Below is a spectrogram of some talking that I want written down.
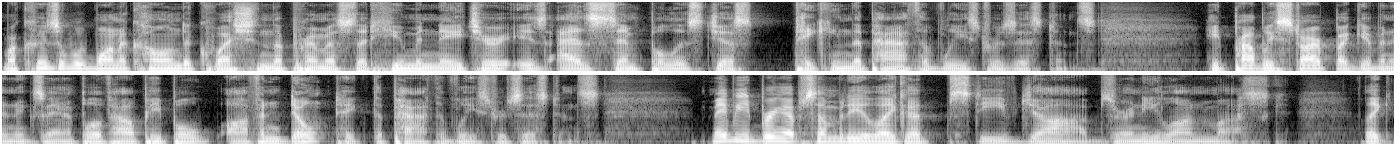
Marcuse would want to call into question the premise that human nature is as simple as just taking the path of least resistance. He'd probably start by giving an example of how people often don't take the path of least resistance. Maybe he'd bring up somebody like a Steve Jobs or an Elon Musk. Like,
